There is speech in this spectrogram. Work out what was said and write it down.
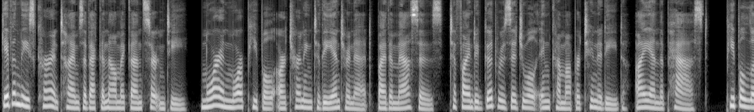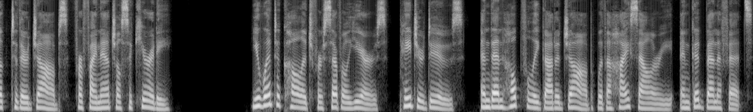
Given these current times of economic uncertainty, more and more people are turning to the internet by the masses to find a good residual income opportunity. I in the past, people looked to their jobs for financial security. You went to college for several years, paid your dues, and then hopefully got a job with a high salary and good benefits,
